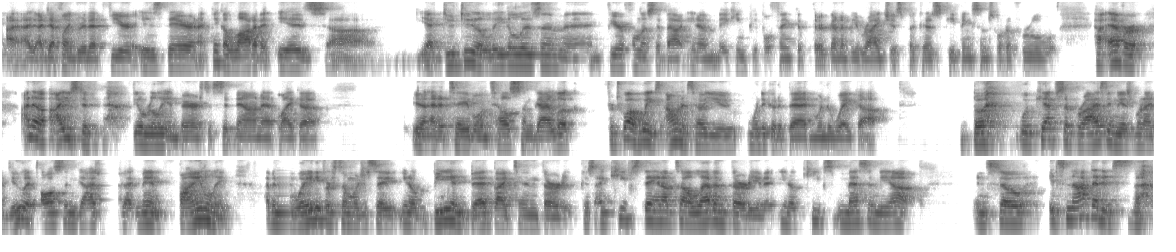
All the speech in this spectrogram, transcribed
I, I definitely agree that fear is there. And I think a lot of it is, uh, yeah, due to legalism and fearfulness about, you know, making people think that they're going to be righteous because keeping some sort of rule. However, I know I used to feel really embarrassed to sit down at like a, you know, at a table and tell some guy, look, for 12 weeks, I want to tell you when to go to bed and when to wake up. But what kept surprising me is when I do it, all of a sudden guys are like, man, finally, I've been waiting for someone to say, you know, be in bed by 1030 because I keep staying up till 1130 and it, you know, keeps messing me up. And so it's not that it's the,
